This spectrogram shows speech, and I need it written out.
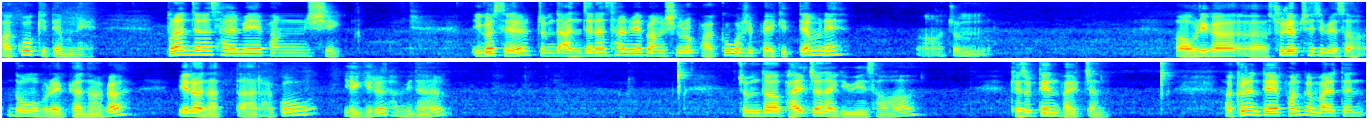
바꾸었기 때문에 불안전한 삶의 방식 이것을 좀 더 안전한 삶의 방식으로 바꾸고 싶어 했기 때문에 어, 좀 어, 우리가 어, 수렵 채집에서 농업으로의 변화가 일어났다라고 얘기를 합니다. 좀 더 발전하기 위해서 계속된 발전. 아, 그런데 방금 말했던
